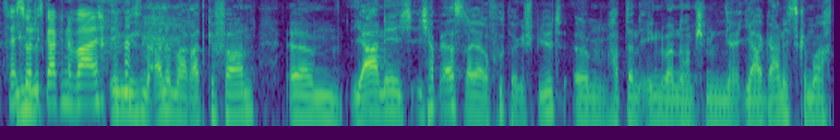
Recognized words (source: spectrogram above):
Das heißt, du hattest gar keine Wahl. irgendwie sind alle mal Rad gefahren. Ähm, ja, nee, ich, ich habe erst drei Jahre Fußball gespielt, ähm, habe dann irgendwann, dann habe ich mit einem Jahr gar nichts gemacht.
